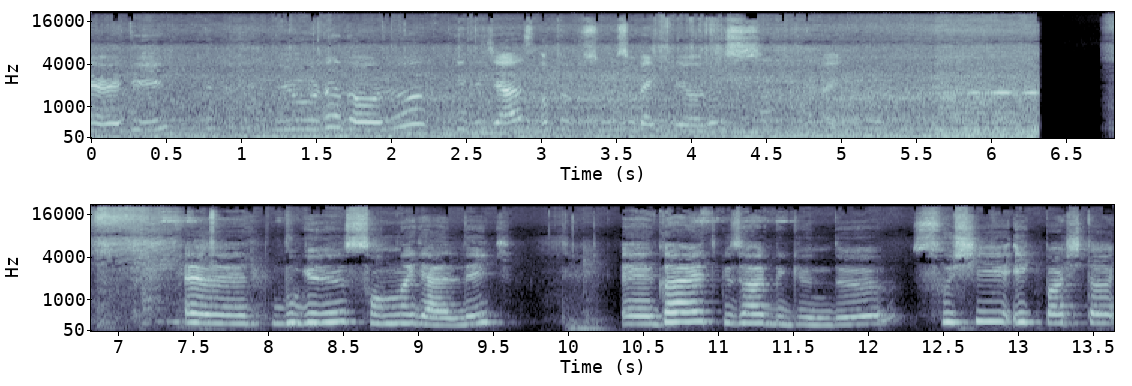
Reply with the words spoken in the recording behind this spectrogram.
eve değil. Yurda doğru gideceğiz. Otobüsümüzü bekliyoruz. Evet, bugünün sonuna geldik. Ee, gayet güzel bir gündü. Sushi'yi ilk başta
